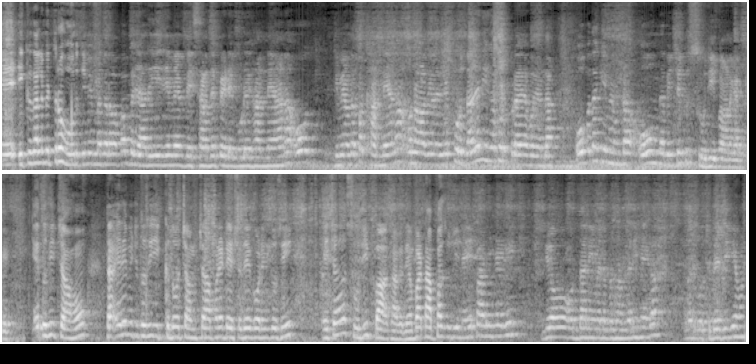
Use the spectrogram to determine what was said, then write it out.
ਇਹ ਇੱਕ ਗੱਲ ਮਿੱਤਰੋ, ਹੋਰ ਜਿਵੇਂ ਮਤਲਬ ਆਪਾਂ ਬਾਜ਼ਾਰੀ ਜਿਵੇਂ ਬੇਸਣ ਦੇ ਪੇੜੇ ਪੂੜੇ ਖਾਂਦੇ ਆ ਨਾ, ਉਹ ਜਿਵੇਂ ਹੁੰਦਾ ਆਪਾਂ ਖਾਂਦੇ ਆ ਨਾ, ਉਹ ਨਾਲ ਦੇ ਨਾਲ ਘੁਰਦਾ ਜਿਹਾ ਨਹੀਂਗਾ ਘੁਰਪਰਾਇਆ ਹੋ ਜਾਂਦਾ। ਉਹ ਪਤਾ ਕਿਵੇਂ ਹੁੰਦਾ? ਉਹ ਹੁੰਦਾ ਵਿੱਚ ਇੱਕ ਸੂਜੀ ਪਾਣ ਕਰਕੇ। ਇਹ ਤੁਸੀਂ ਚਾਹੋ ਤਾਂ ਇਹਦੇ ਵਿੱਚ ਤੁਸੀਂ ਇੱਕ ਦੋ ਚਮਚਾ ਆਪਣੇ ਟੇਸਟ ਦੇ ਅਕੋਰਡਿੰਗ ਤੁਸੀਂ ਇਹ ਚ ਸੂਜੀ ਪਾ ਸਕਦੇ ਹੋ। ਬਟ ਆਪਾਂ ਸੂਜੀ ਨਹੀਂ ਪਾਣੀ ਹੈਗੀ, ਜੋ ਉਦਾਂ ਨਹੀਂ ਮੈਨੂੰ ਪਸੰਦ ਨਹੀਂ ਹੈਗਾ। ਮੈਨੂੰ ਪੁੱਛਦੇ ਸੀਗੇ ਹੁਣ,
